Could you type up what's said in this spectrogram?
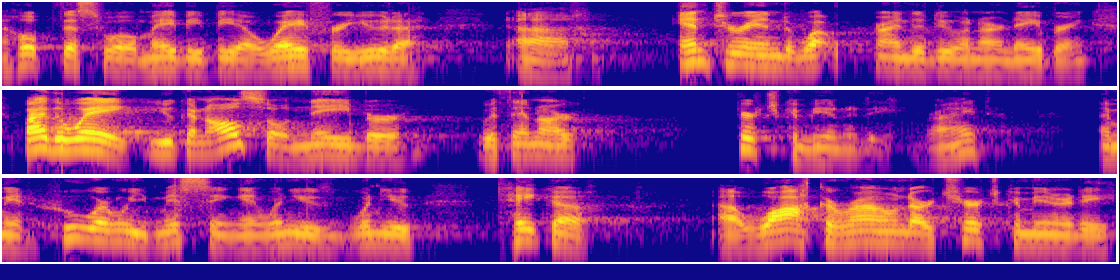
I hope this will maybe be a way for you to uh, enter into what we're trying to do in our neighboring. By the way, you can also neighbor within our church community, right? I mean, who are we missing? And when you when you take a, a walk around our church community,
